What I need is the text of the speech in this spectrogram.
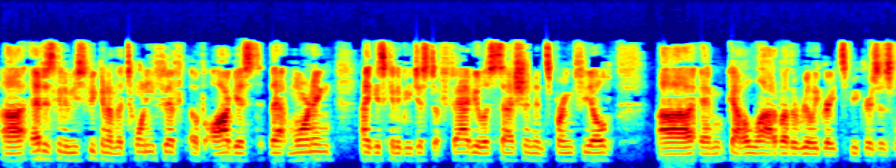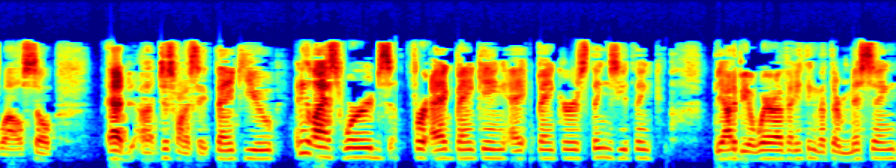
Uh, Ed is going to be speaking on the 25th of August that morning. I think it's going to be just a fabulous session in Springfield. Uh, and got a lot of other really great speakers as well. So Ed, uh, just want to say thank you. Any last words for ag banking, ag bankers, things you think they ought to be aware of, anything that they're missing?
